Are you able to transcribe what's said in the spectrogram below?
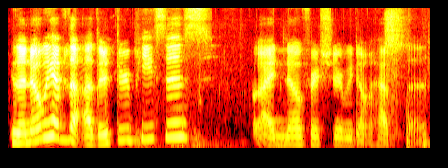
Because I know we have the other three pieces, but I know for sure we don't have the.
